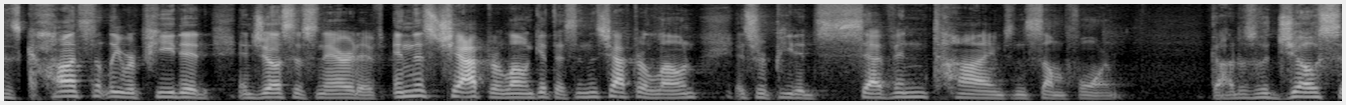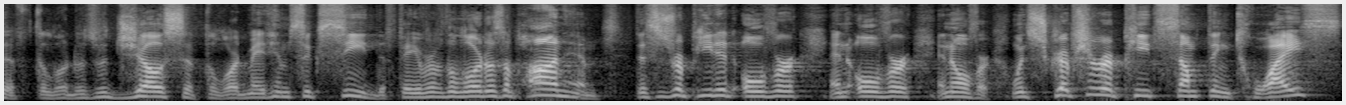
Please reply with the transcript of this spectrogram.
Is constantly repeated in Joseph's narrative. In this chapter alone, get this, in this chapter alone, it's repeated seven times in some form. God was with Joseph. The Lord was with Joseph. The Lord made him succeed. The favor of the Lord was upon him. This is repeated over and over and over. When scripture repeats something twice,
